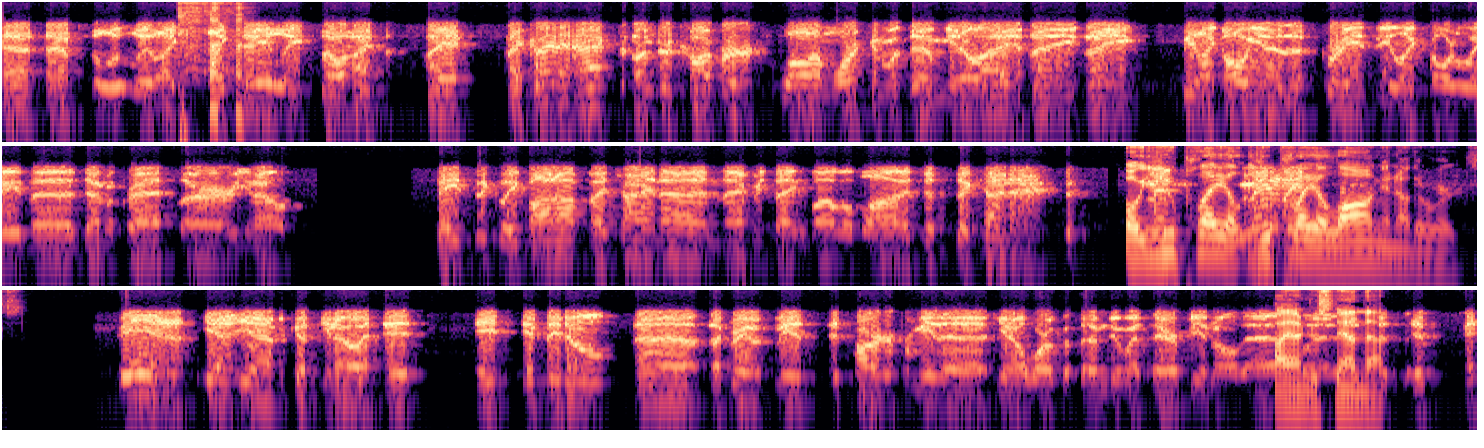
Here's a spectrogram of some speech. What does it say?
a- absolutely, like like daily. So I I I kind of act undercover while I'm working with them. You know, I I, I be like, oh yeah, that's crazy. Like totally, the Democrats are you know basically bought off by China and everything, blah blah blah. Just to kind of. oh, you play you play along, in other words. Yeah, yeah, yeah. Because you know, it, it, it if they don't uh, agree with me, it's, it's harder for me to you know work with them, do my therapy and all that. I understand but that. It's, it,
